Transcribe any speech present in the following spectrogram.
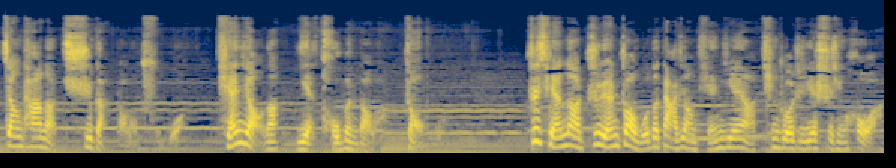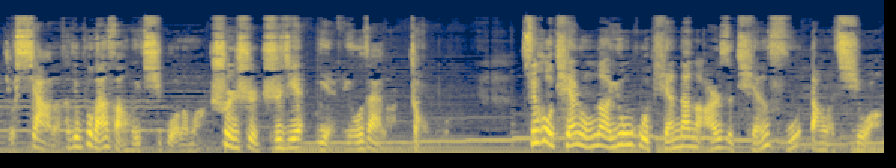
将他呢驱赶到了楚国。田角呢也投奔到了赵国。之前呢支援赵国的大将田坚啊，听说这些事情后啊，就吓得他就不敢返回齐国了嘛，顺势直接也留在了赵国。随后，田荣呢拥护田丹的儿子田福当了齐王，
